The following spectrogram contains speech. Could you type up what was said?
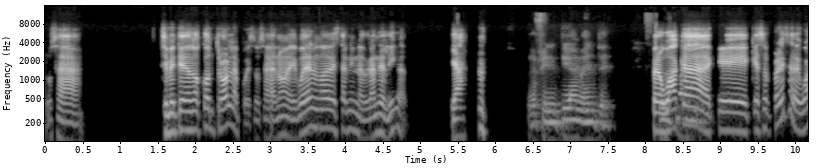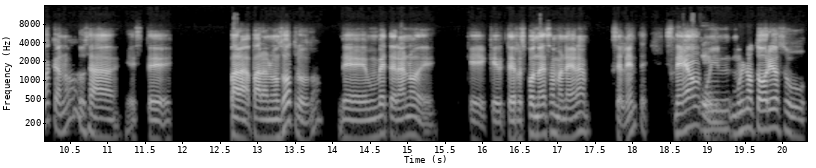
o sea, si me entiendes, no controla, pues, o sea, no, el no debe estar ni en las grandes ligas. Ya. Definitivamente. Pero Waka, qué, qué sorpresa de Waka, ¿no? O sea, este, para, para nosotros, ¿no? De un veterano de, que, que te responda de esa manera, excelente. Snell, muy, muy notorio su,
